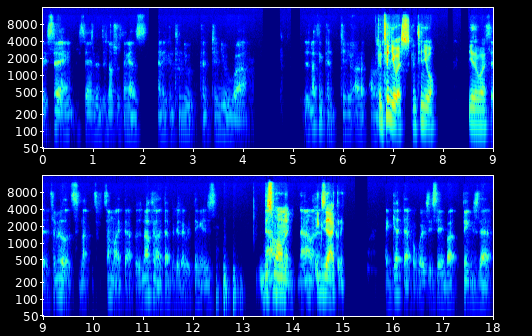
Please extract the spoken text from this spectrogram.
he's saying. Saying that there's no such thing as any continue, continue, uh, there's nothing continue. I don't, I don't know. Continuous, continual. Either way, It's a, it's a middle, it's not, it's something like that, but there's nothing like that because everything is. this and moment. then- Now. and. Exactly. I get that, but what does he say about things that,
